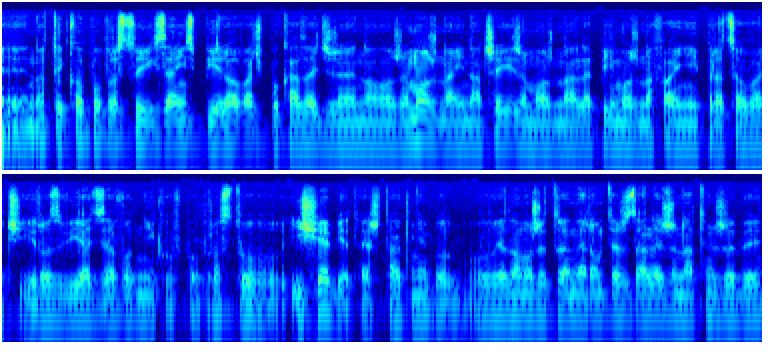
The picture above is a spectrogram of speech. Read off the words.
y, no tylko po prostu ich zainspirować, pokazać, że, no, że można inaczej, że można lepiej, można fajniej pracować i rozwijać zawodników po prostu i siebie też, tak, nie? Bo, bo wiadomo, że trenerom też zależy na tym, żeby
